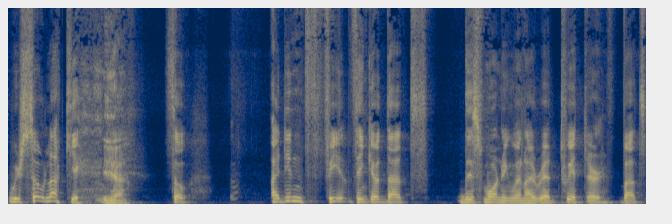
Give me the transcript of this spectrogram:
we're so lucky. Yeah. so I didn't feel, think of that this morning when I read Twitter, but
